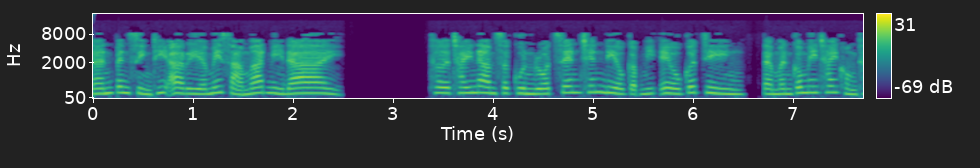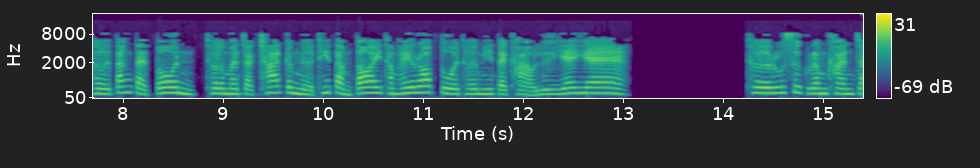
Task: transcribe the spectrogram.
นั้นเป็นสิ่งที่อาเรียไม่สามารถมีได้ เธอใช้นามสกุลรถเส้นเช่นเดียวกับมิเอลก็จริง แต่มันก็ไม่ใช่ของเธอตั้งแต่ต้น เธอมาจากชาติกำเนิดที่ต่ำต้อยทำให้รอบตัวเธอมีแต่ข่าวลือแย่เธอรู้สึกรำคาญใจ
